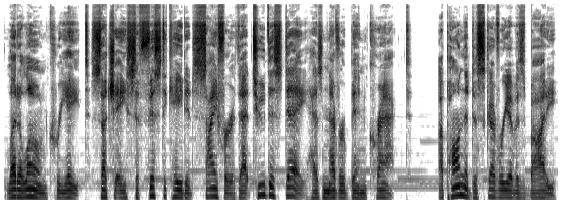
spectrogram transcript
let alone create such a sophisticated cipher that to this day has never been cracked. Upon the discovery of his body,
